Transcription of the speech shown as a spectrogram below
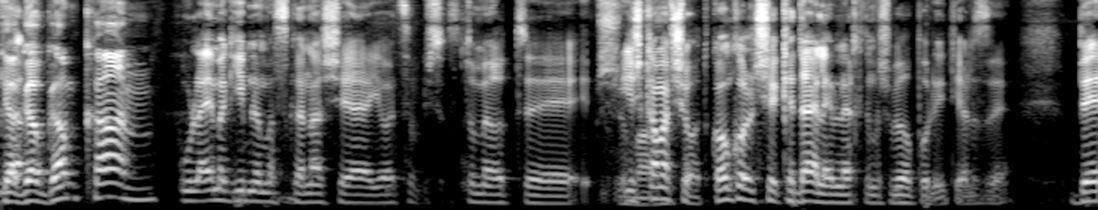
כי אגב, גם כאן, אולי מגיעים למסקנה שהיועץ, זאת אומרת, אה? יש כמה אפשרויות. קודם כל, שכדאי להם ללכת למשבר פוליטי על זה. ב',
